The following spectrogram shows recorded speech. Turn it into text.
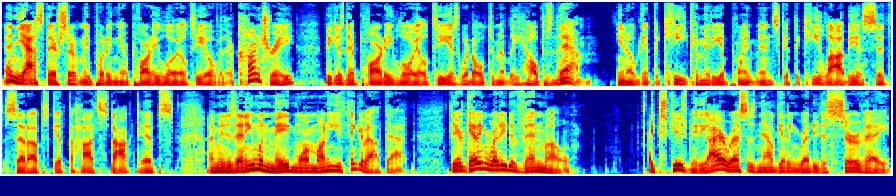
And yes, they're certainly putting their party loyalty over their country because their party loyalty is what ultimately helps them you know, get the key committee appointments, get the key lobbyist set- setups, get the hot stock tips. I mean, has anyone made more money? You think about that. They're getting ready to Venmo. Excuse me, the IRS is now getting ready to survey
